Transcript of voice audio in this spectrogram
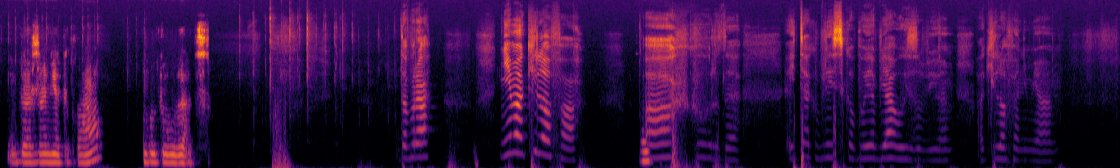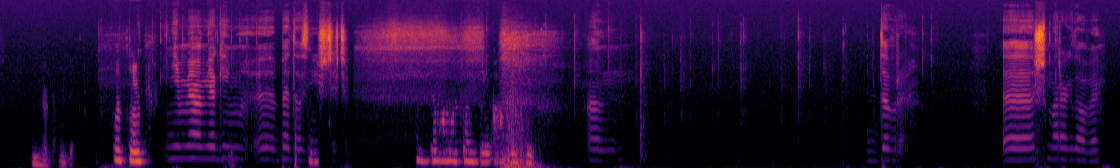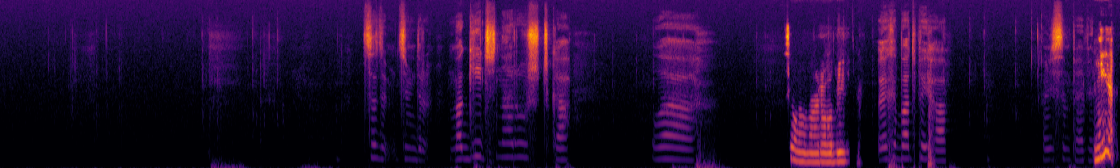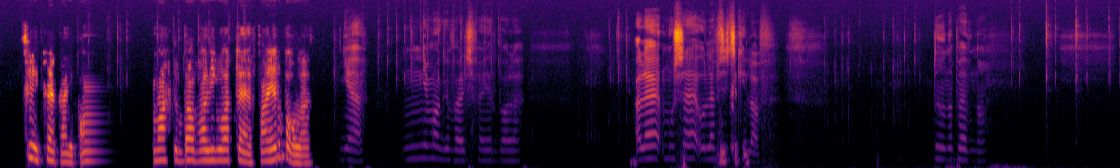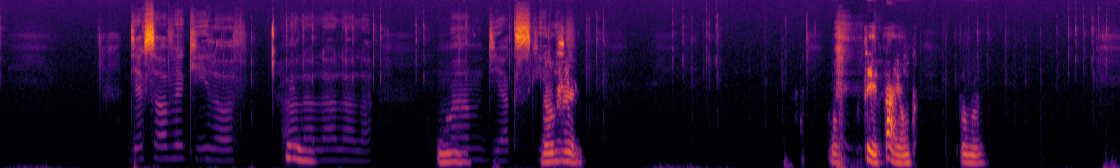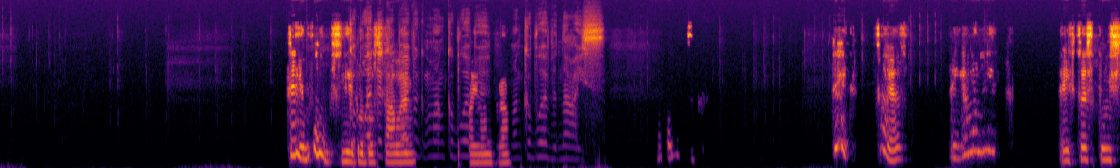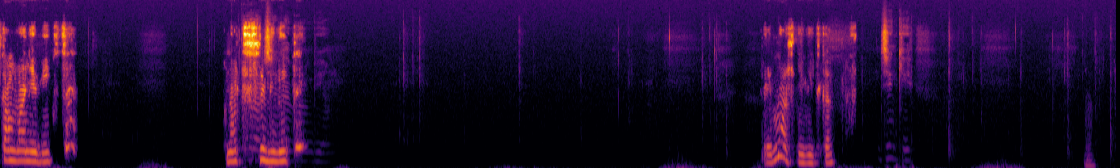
uderzenie dwa, budulec. dobra. Nie ma kilofa. Ach, kurde. Ej, tak blisko, bo ja biały zrobiłem, a kilofa nie miałem. Mhm. I nie miałem jak im y, beta zniszczyć. Em, dobra. E, szmaragdowy. Co ty, co mi dro... Magiczna różdżka. Wow. Co ona robi? E, chyba odpycha. Nie jestem pewien. Nie! Ty, czekaj, ona chyba waliła te firebole. Nie. Nie mogę walić firebole. Ale muszę ulepszyć Okej. kill off. No na pewno. Diaksowy kill off. La Mm. la la la. Mm, Mam diaks kill Dobrze. ty, pająk. Ty, łuk z niego dostałem. kobłęby, Mam kobłęby. Pająka. Mam kobłęby, nice. Ty, co jest? Ej, ja mam nie... Ej, chcesz pójść tam na niewidce? Na trzy minuty? Ej, masz niewidkę. Dzięki.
